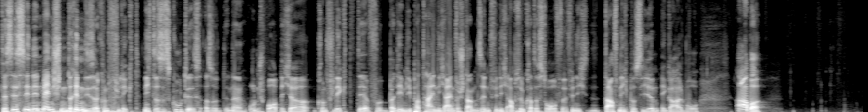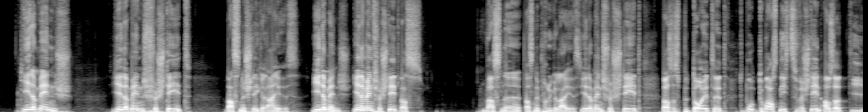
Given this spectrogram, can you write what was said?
das ist in den Menschen drin, dieser Konflikt. Nicht, dass es gut ist. Also, ne, unsportlicher Konflikt, der, bei dem die Parteien nicht einverstanden sind, finde ich absolut Katastrophe, finde ich, darf nicht passieren, egal wo. Aber jeder Mensch, jeder Mensch versteht, was eine Schlägerei ist. Jeder Mensch. Jeder Mensch versteht, was, was, eine, was eine Prügelei ist. Jeder Mensch versteht, was es bedeutet. Du, du brauchst nichts zu verstehen, außer die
